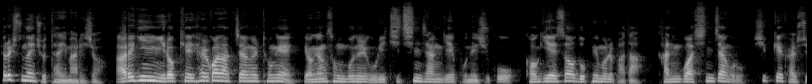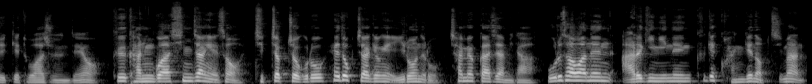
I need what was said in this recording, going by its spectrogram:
혈액순환이 좋다 이 말이죠. 아르기닌 이렇게 혈관 확장을 통해 영양 성분을 우리 지친 장기에 보내주고 거기에서 노폐물을 받아 간과 신장으로 쉽게 갈 수 있게 도와주는데요. 그 간과 신장에서 직접적으로 해독 작용의 일원으로 참여까지 합니다. 우르사와는 아르기닌은 크게 관계는 없지만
